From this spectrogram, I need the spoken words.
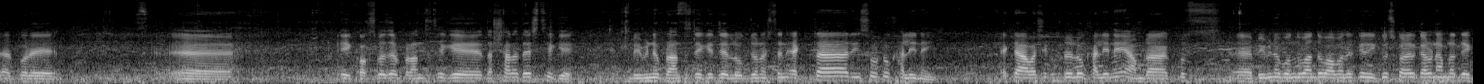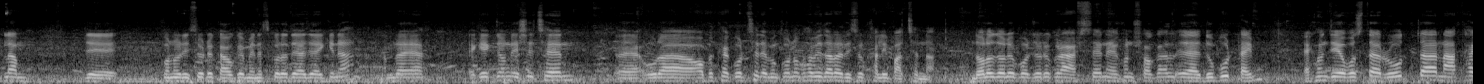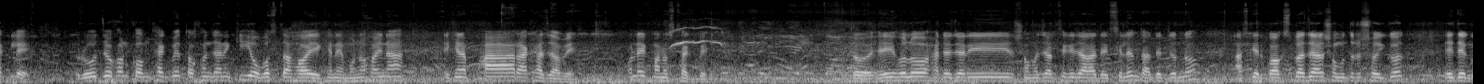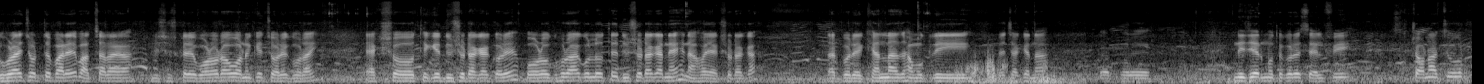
তারপরে এই কক্সবাজার প্রান্ত থেকে সারা দেশ থেকে, বিভিন্ন প্রান্ত থেকে যে লোকজন আসছেন, একটা রিসোর্টও খালি নেই। একটা আবাসিক হোটেলও খালি নেই। আমরা খুব বিভিন্ন বন্ধুবান্ধব আমাদেরকে রিকোয়েস্ট করার কারণে আমরা দেখলাম যে কোনো রিসোর্টে কাউকে ম্যানেজ করে দেওয়া যায় কিনা। আমরা এক একজন এসেছেন ওরা অপেক্ষা করছেন এবং কোনোভাবে তারা রিসোর্ট খালি পাচ্ছেন না। দলে দলে পর্যটকরা আসছেন। এখন সকাল দুপুর টাইম এখন যে অবস্থা, রোদটা না থাকলে, রোদ যখন কম থাকবে তখন জানি কি অবস্থা হয়, এখানে মনে হয় না এখানে পা রাখা যাবে। অনেক মানুষ থাকবে। তো এই হলো হাটাজারির সমাচার থেকে যারা দেখছিলেন তাদের জন্য। আজকের কক্সবাজার, সমুদ্র সৈকত, এই যে ঘোড়ায় চড়তে পারে বাচ্চারা, বিশেষ করে বড়রাও অনেকে চড়ে ঘোড়ায়। একশো থেকে দুশো টাকা করে। বড় ঘোড়াগুলোতে দুশো টাকা নেয়, না হয় একশো টাকা। তারপরে খেলনা, সামগ্রী বেচা কেনা তারপরে নিজের মতো করে সেলফি, চনাচুর।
